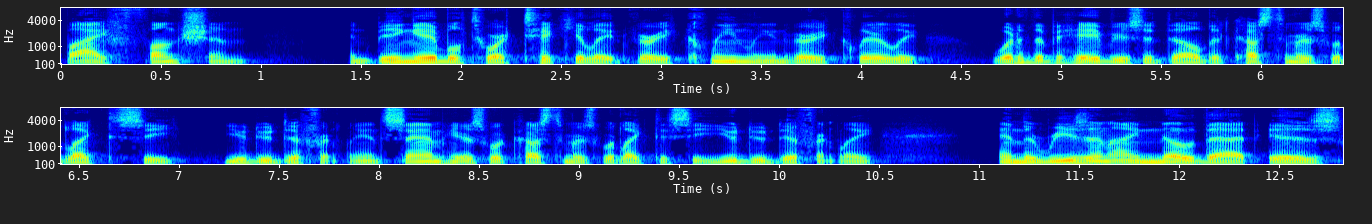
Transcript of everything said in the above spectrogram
by function and being able to articulate very cleanly and very clearly what are the behaviors, Adele, that customers would like to see you do differently? And Sam, here's what customers would like to see you do differently. And the reason I know that is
